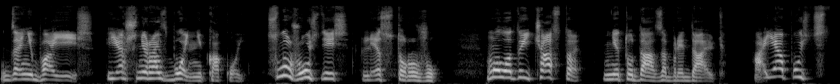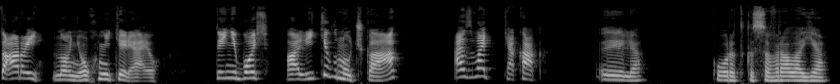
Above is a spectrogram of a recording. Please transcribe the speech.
«Да не боись, я ж не разбойник какой. Служу здесь, лес сторожу. Молодые часто не туда забредают. А я пусть старый, но нюх не теряю. Ты, небось, Алите внучка, а? А звать тебя как?» «Эля», — коротко соврала я.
